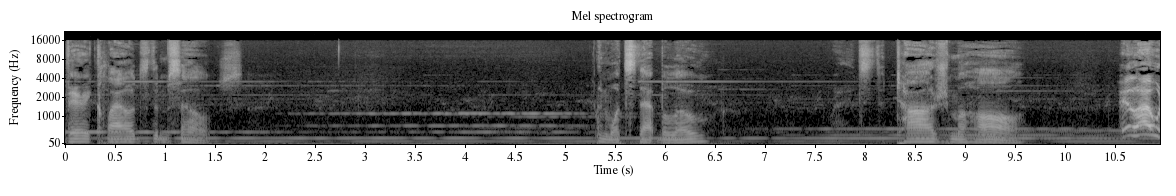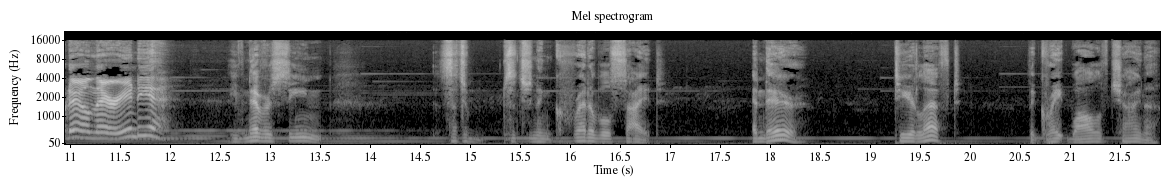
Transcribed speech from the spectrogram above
very clouds themselves. And what's that below? It's the Taj Mahal. Hello down there, India. You've never seen such a such an incredible sight. And there, to your left, the Great Wall of China.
